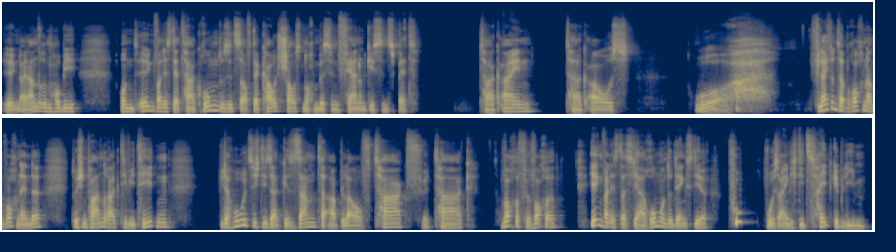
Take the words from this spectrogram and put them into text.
irgendein anderem Hobby. Und irgendwann ist der Tag rum, du sitzt auf der Couch, schaust noch ein bisschen fern und gehst ins Bett. Tag ein, Tag aus. Wow vielleicht unterbrochen am Wochenende durch ein paar andere Aktivitäten, wiederholt sich dieser gesamte Ablauf Tag für Tag, Woche für Woche. Irgendwann ist das Jahr rum und du denkst dir, puh, wo ist eigentlich die Zeit geblieben?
